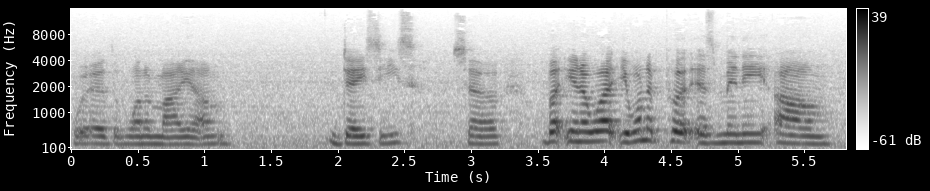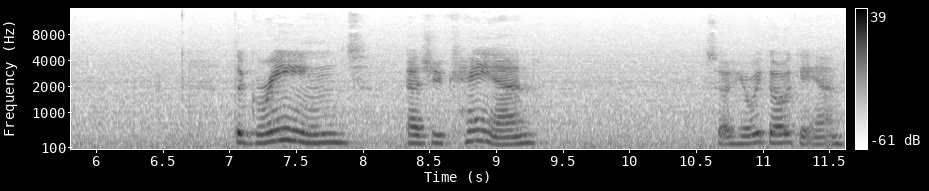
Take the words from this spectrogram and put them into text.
with one of my um, daisies. So, but you know what? You want to put as many, um, the greens as you can. So here we go again.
